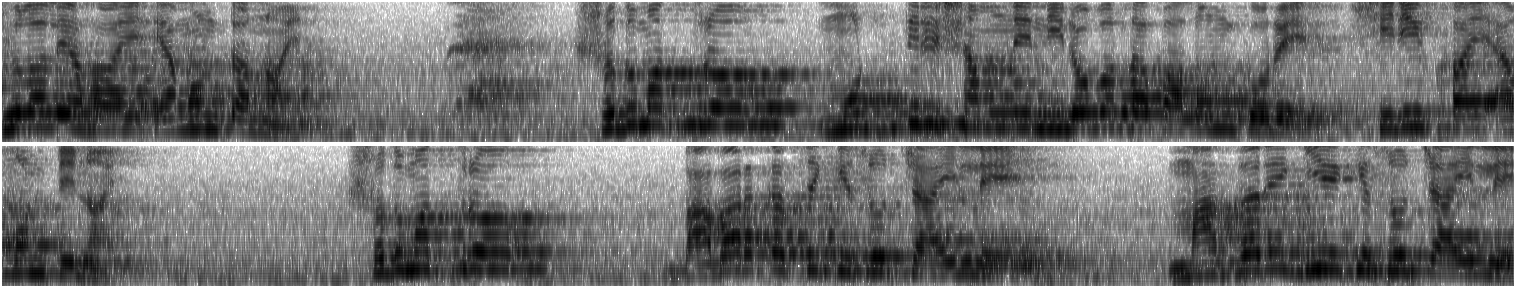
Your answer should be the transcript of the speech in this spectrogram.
ঝোলালে হয় এমনটা নয়। শুধুমাত্র মূর্তির সামনে নীরবতা পালন করে শিরিক হয় এমনটি নয়। শুধুমাত্র বাবার কাছে কিছু চাইলে মাজারে গিয়ে কিছু চাইলে,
